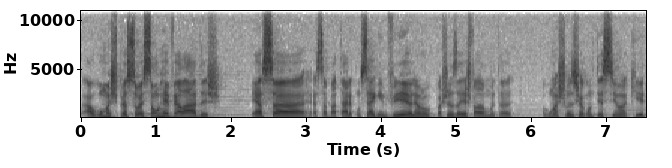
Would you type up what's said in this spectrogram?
Algumas pessoas são reveladas essa, essa batalha, conseguem ver. Eu lembro o pastor Isaías falava muita, algumas coisas que aconteciam aqui.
